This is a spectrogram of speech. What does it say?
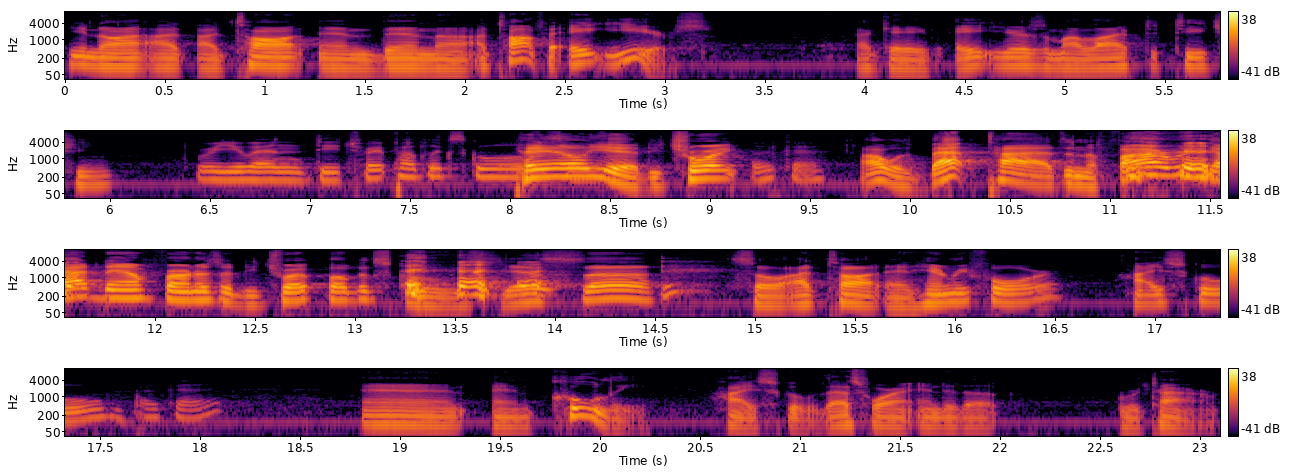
you know, I, I, I taught and then uh, I taught for eight years. I gave eight years of my life to teaching. Were you in Detroit public schools? Hell yeah, Detroit. Okay. I was baptized in the fiery goddamn furnace of Detroit Public Schools. yes, sir. So I taught at Henry Ford High School Okay. and and Cooley High School. That's where I ended up retiring.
